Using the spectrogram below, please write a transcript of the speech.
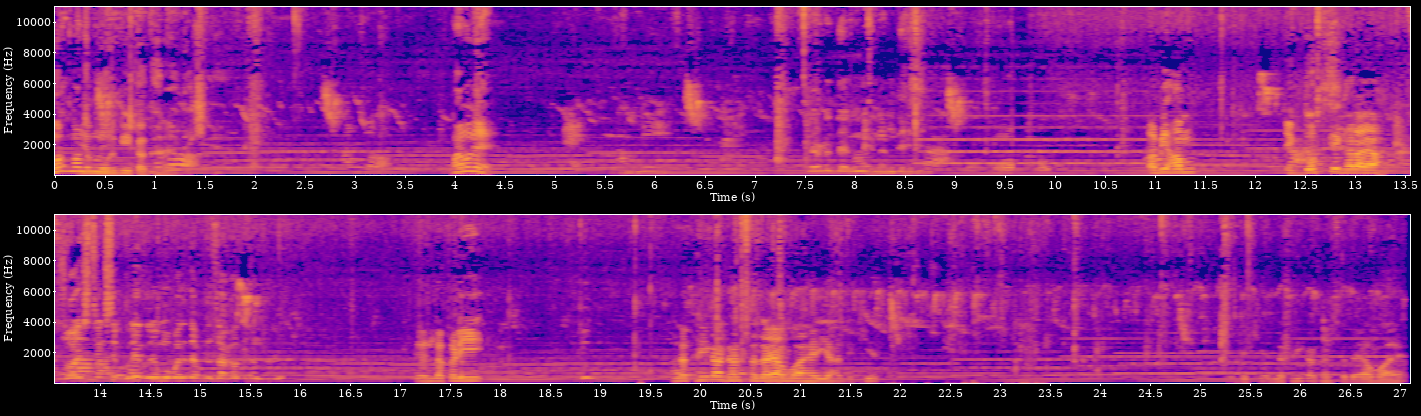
मोहरत बनना नहीं मुर्गी का घर है मानो ने अभी हम एक दोस्त के घर आया हूँ से बुरे बुरे मोबाइल अपने जगह लकड़ी लकड़ी का घर सजाया हुआ है यह, देखिए। देखिए, लकड़ी का घर सजाया हुआ है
